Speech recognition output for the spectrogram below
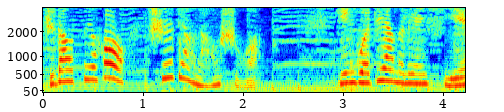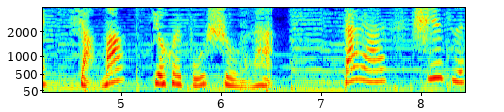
直到最后吃掉老鼠。经过这样的练习，小猫就会捕鼠了。当然，狮子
